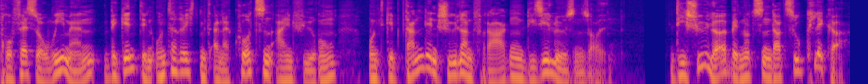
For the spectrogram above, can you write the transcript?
Professor Wieman beginnt den Unterricht mit einer kurzen Einführung und gibt dann den Schülern Fragen, die sie lösen sollen. Die Schüler benutzen dazu Clicker,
